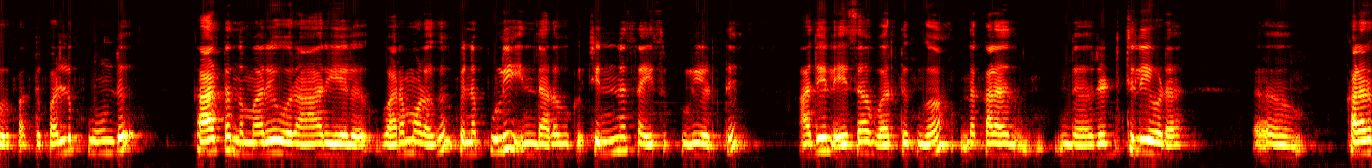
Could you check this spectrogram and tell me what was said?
ஒரு பத்து பல் பூண்டு காட்டு அந்த மாதிரி ஒரு ஆறு ஏழு வரமிளகு பின்ன புளி இந்த அளவுக்கு சின்ன சைஸு புளி எடுத்து அதே லேசாக வறுத்துக்குங்க. இந்த கலர் இந்த ரெட் சில்லியோட கலர்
